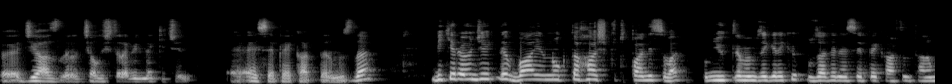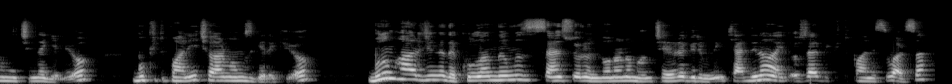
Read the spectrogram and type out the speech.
e, cihazları çalıştırabilmek için e, ESP kartlarımızda? Bir kere öncelikle wire.h kütüphanesi var. Bunu yüklememize gerek yok. Bu zaten ESP kartın tanımının içinde geliyor. Bu kütüphaneyi çağırmamız gerekiyor. Bunun haricinde de kullandığımız sensörün, donanımın, çevre biriminin kendine ait özel bir kütüphanesi varsa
